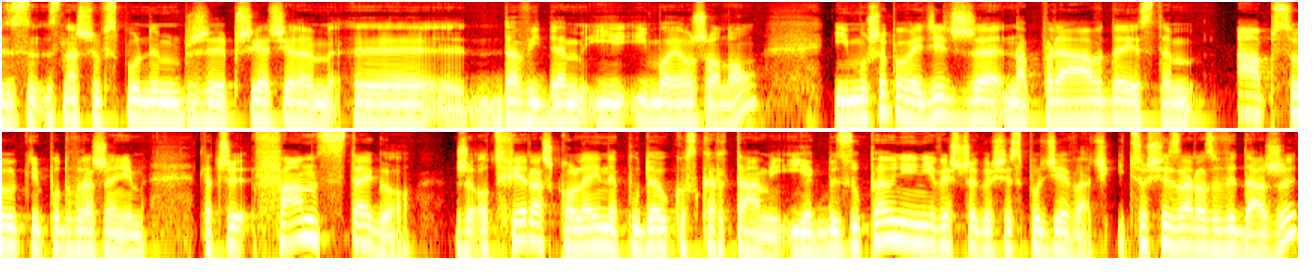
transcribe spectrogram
z, z, naszym wspólnym przyjacielem y, Dawidem i, i moją żoną i muszę powiedzieć, że naprawdę jestem absolutnie pod wrażeniem. Znaczy, fan z tego, że otwierasz kolejne pudełko z kartami i jakby zupełnie nie wiesz, czego się spodziewać i co się zaraz wydarzy,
